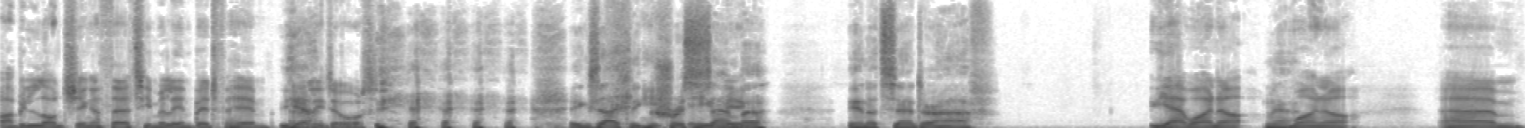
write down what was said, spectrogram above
I'd be lodging a thirty million bid for him Yeah. early doors. Exactly. He- Chris he'd be- Samba in at centre half. yeah. Why not? Yeah. Why not? Um,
